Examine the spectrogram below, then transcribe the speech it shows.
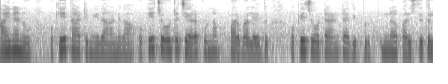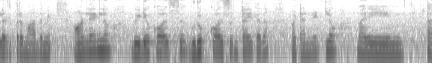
ఆయనను ఒకే తాటి మీద అనగా ఒకే చోట చేరకుండా పర్వాలేదు. ఒకే చోట అంటే అది ఇప్పుడు ఉన్న పరిస్థితుల్లో అది ప్రమాదమే. ఆన్లైన్లో వీడియో కాల్స్ గ్రూప్ కాల్స్ ఉంటాయి కదా వాటన్నిటిలో మరి తా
